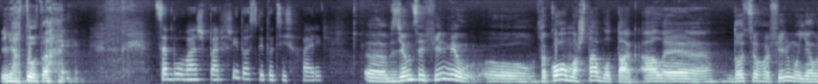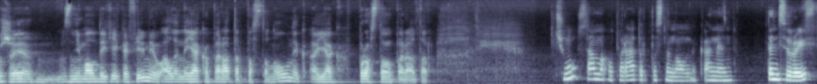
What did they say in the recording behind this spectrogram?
Я тут. Це був ваш перший досвід у цій сфері. Е, В зйомці фільмів о, такого масштабу так, але до цього фільму я вже знімав декілька фільмів, але не як оператор-постановник, а як просто оператор. Чому саме оператор-постановник, а не танцюрист?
